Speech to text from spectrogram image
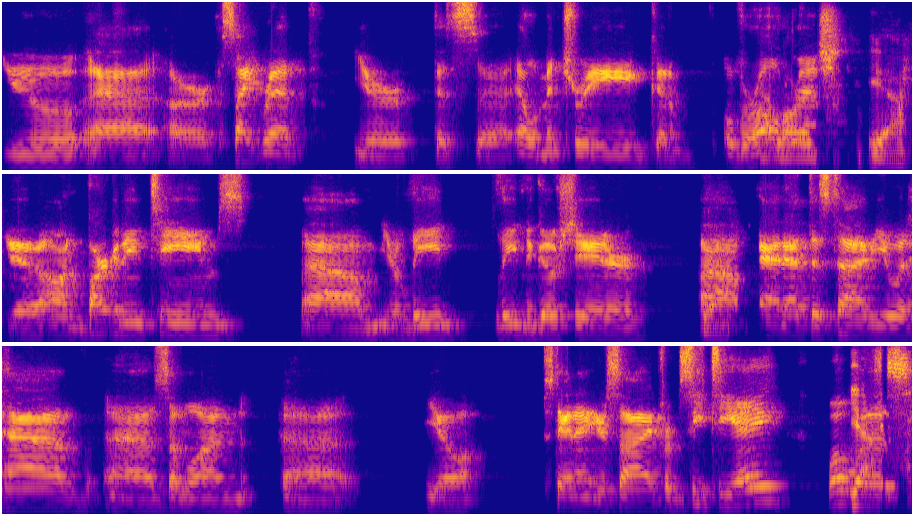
You uh, are a site rep. You're this uh, elementary kind of overall At large. Rep. Yeah. You're on bargaining teams. Um, you're lead lead negotiator. Yeah. Um, and at this time, you would have uh, someone, uh, you know, standing at your side from CTA. What yes. was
